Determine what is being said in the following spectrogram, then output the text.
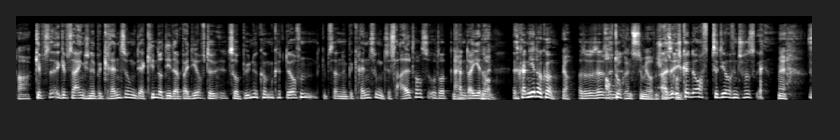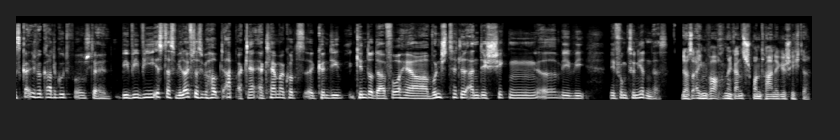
da Gibt es da eigentlich eine Begrenzung der Kinder, die da bei dir auf der, zur Bühne kommen dürfen? Gibt es da eine Begrenzung des Alters oder kann Nein, da jeder? nein. Es kann jeder kommen. Ja. Also auch wenn- du kannst zu mir auf den Schoß Also ich kommen. könnte auch zu dir auf den Schuss. Ja. Das kann ich mir gerade gut vorstellen. Wie, wie, wie ist das? Wie läuft das überhaupt ab? Erklär, erklär mal kurz, äh, können die Kinder da vorher Wunschzettel an dich schicken? Äh, Wie, wie, wie funktioniert denn das? Das ist einfach eine ganz spontane Geschichte.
